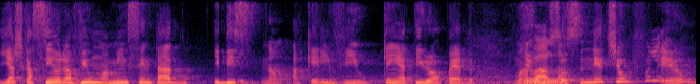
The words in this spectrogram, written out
E acho que a senhora viu-me a mim sentado e disse: Não, aquele viu quem atirou a pedra. Mano. eu não Fala. sou sinete, eu falei: Eu.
